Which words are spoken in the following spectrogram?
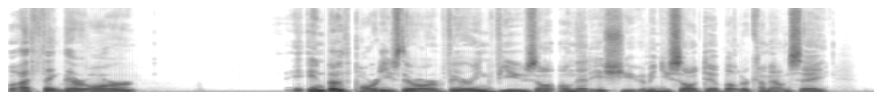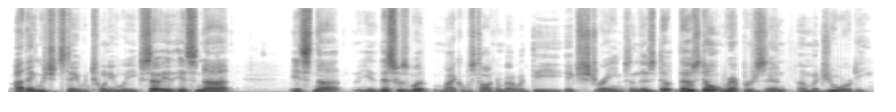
Well, I think there are in both parties, there are varying views on, on that issue. I mean, you saw Deb Butler come out and say, "I think we should stay with 20 weeks." So it, it's not, it's not. This was what Michael was talking about with the extremes, and those those don't represent a majority,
